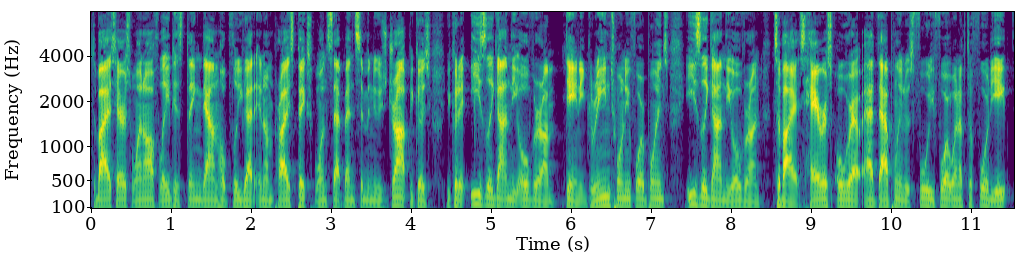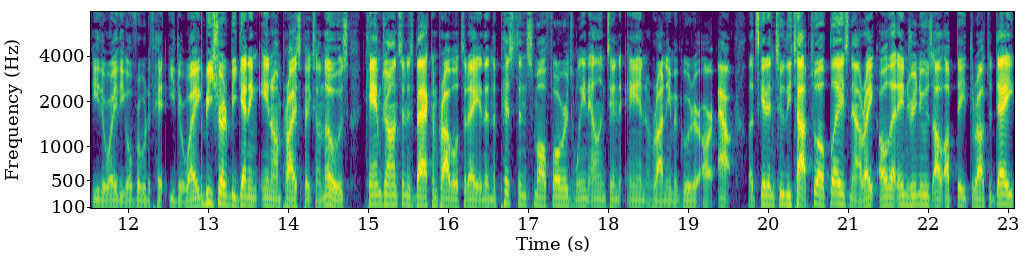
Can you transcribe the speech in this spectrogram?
Tobias Harris went off, laid his thing down. Hopefully you got in on prize picks once that Ben Simmons news dropped because you could have easily gotten the over on Danny Green, 24 points, easily gotten the over on Tobias Harris. Over at, at that point it was 44, went up to 48. Either way, the over would have hit either way. Be sure to be getting in on prize picks on those. Cam Johnson is back and probable today, and then the Pistons small forwards, Wayne Ellington and Rodney McGruder are out. Let's get into the top 12 plays now, right? All that injury news I'll update throughout the day.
